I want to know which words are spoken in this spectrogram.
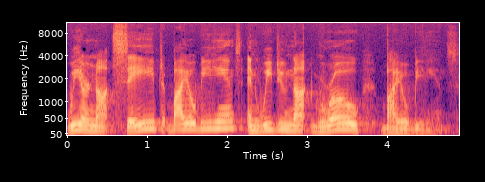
We are not saved by obedience, and we do not grow by obedience.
